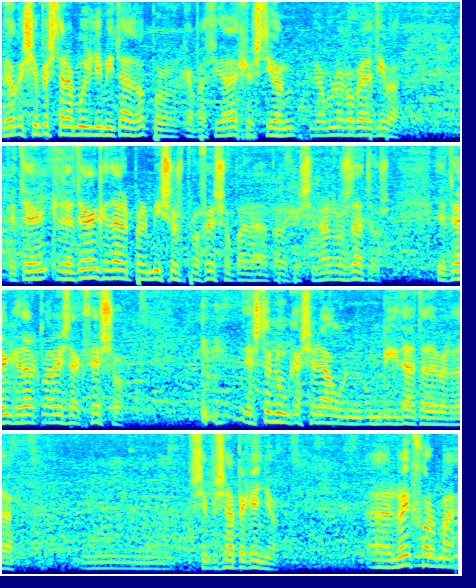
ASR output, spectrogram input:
veo que siempre estará muy limitado por capacidad de gestión de una cooperativa, que te, que te tengan que dar permisos profeso para, para gestionar los datos, que te tengan que dar claves de acceso, esto nunca será un, un, Big Data de verdad. Mm, siempre será pequeño. Uh, no hay forma...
